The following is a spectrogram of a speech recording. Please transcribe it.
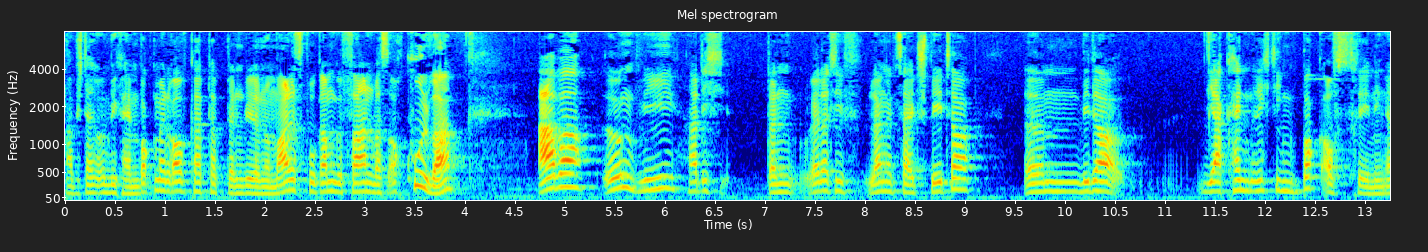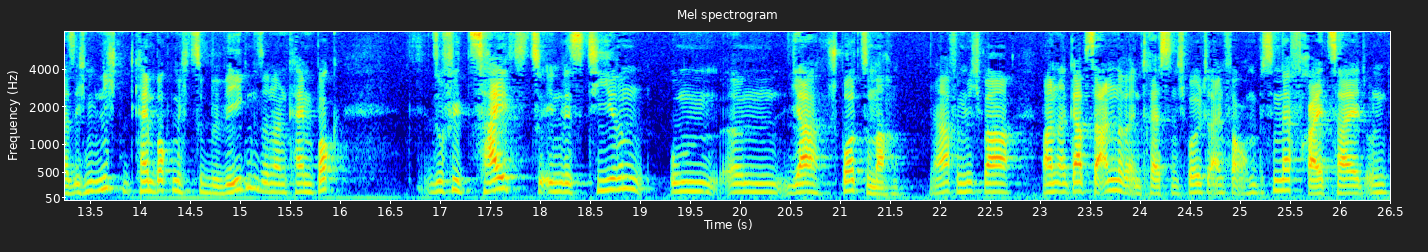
Habe ich dann irgendwie keinen Bock mehr drauf gehabt, habe dann wieder ein normales Programm gefahren, was auch cool war. Aber irgendwie hatte ich dann relativ lange Zeit später ähm, wieder ja keinen richtigen Bock aufs Training. Also ich nicht keinen Bock mich zu bewegen, sondern keinen Bock so viel Zeit zu investieren um ähm, ja, Sport zu machen. Ja, für mich war, gab es da andere Interessen. Ich wollte einfach auch ein bisschen mehr Freizeit und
